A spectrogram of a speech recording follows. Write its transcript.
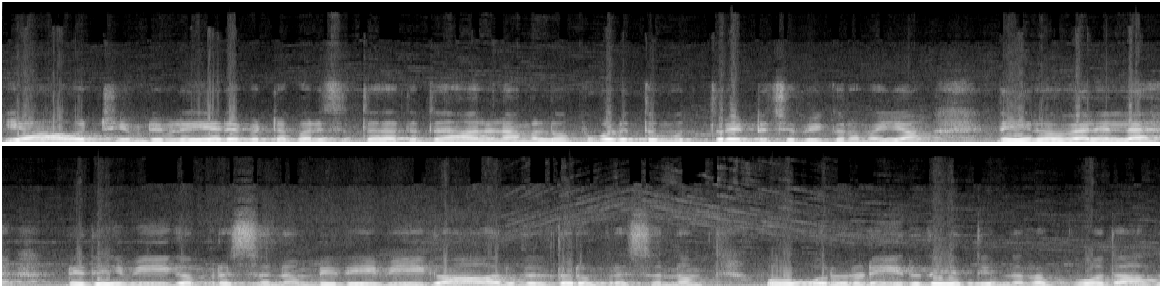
யாவற்றையும் வெளியேறப்பெற்ற வெளியேற பெற்ற பரிசுத்த ரத்தத்தினால் நாங்கள் ஒப்பு கொடுத்து முத்திரையிட்டு செபிக்கிறோம் ஐயா. இந்த இரவு வேலையில் உடைய தெய்வீக பிரசன்னம் உடைய தெய்வீக ஆறுதல் தரும் பிரசன்னம் ஒவ்வொருவருடைய இருதயத்தையும் நிரப்புவதாக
